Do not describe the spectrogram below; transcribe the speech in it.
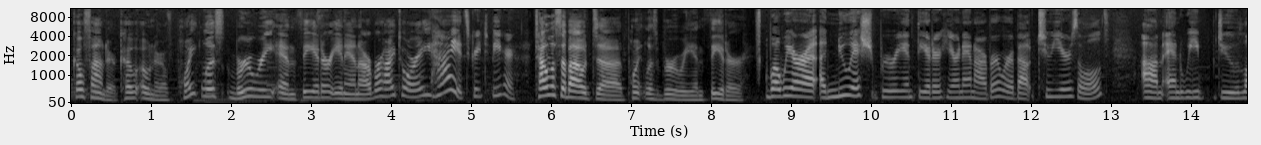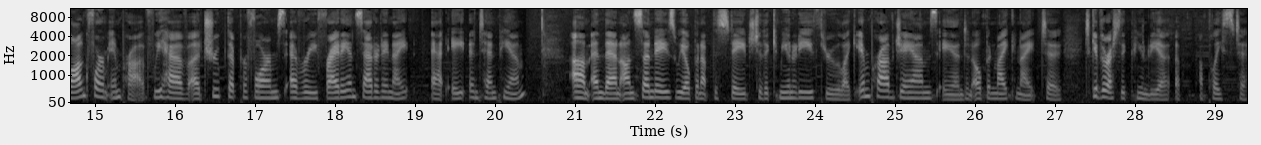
co founder, co owner of Pointless Brewery and Theater in Ann Arbor. Hi, Tori. Hi, it's great to be here. Tell us about uh, Pointless Brewery and Theater. Well, we are a, a newish brewery and theater here in Ann Arbor. We're about two years old. Um, and we do long form improv. We have a troupe that performs every Friday and Saturday night at 8 and 10 p.m. Um, and then on Sundays, we open up the stage to the community through like improv jams and an open mic night to, to give the rest of the community a, a, a place to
